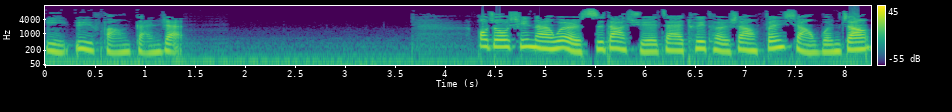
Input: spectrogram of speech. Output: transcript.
以预防感染。澳洲西南威尔斯大学在 Twitter 上分享文章，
